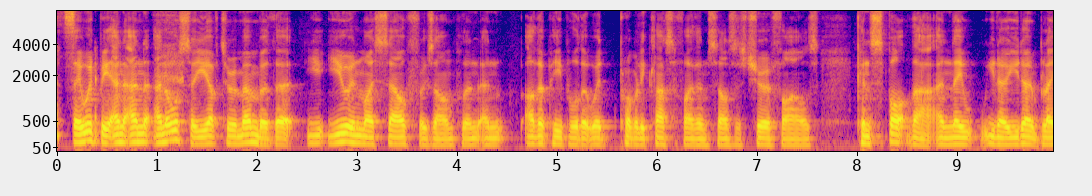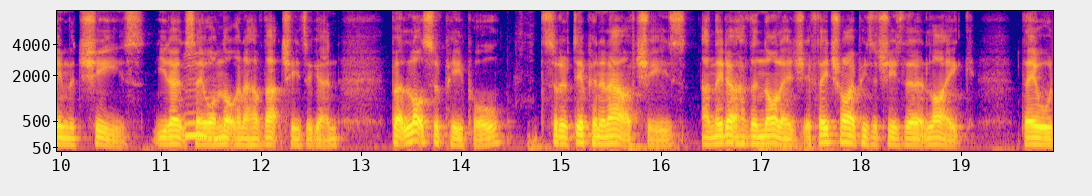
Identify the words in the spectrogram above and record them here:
they would be, and, and and also you have to remember that you, you and myself, for example, and, and other people that would probably classify themselves as turophiles can spot that, and they, you know, you don't blame the cheese. You don't say, mm. "Well, I'm not going to have that cheese again." But lots of people sort of dip in and out of cheese and they don't have the knowledge. If they try a piece of cheese they don't like, they will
